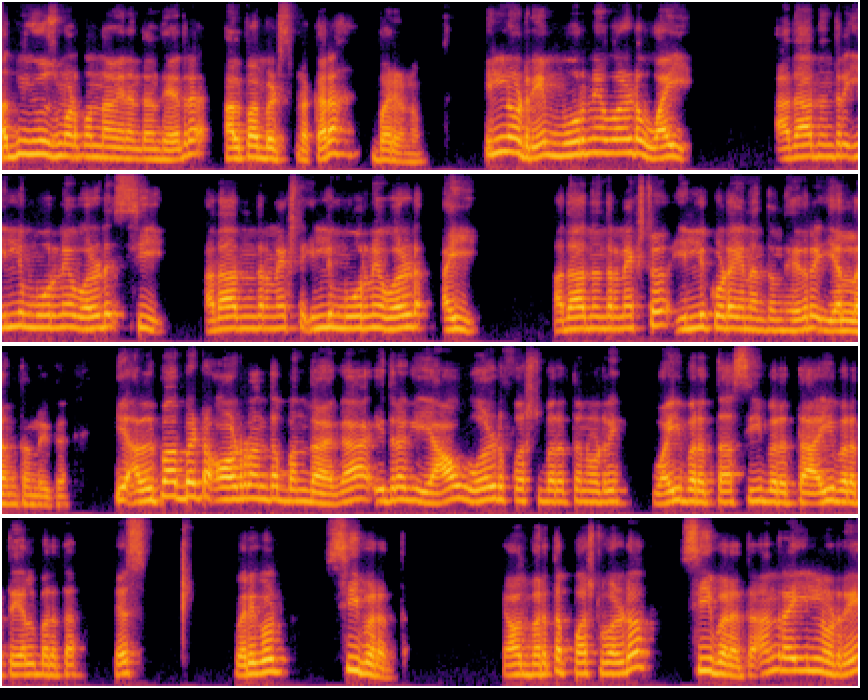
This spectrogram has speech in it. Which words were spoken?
ಅದನ್ನ ಯೂಸ್ ಮಾಡ್ಕೊಂಡು ನಾವೇನಂತ ಹೇಳಿದ್ರೆ ಅಲ್ಫಾಬೆಟ್ಸ್ ಪ್ರಕಾರ ಬರೋಣ ಇಲ್ಲಿ ನೋಡ್ರಿ, ಮೂರನೇ ವರ್ಡ್ ವೈ ಅದಾದ ನಂತರ ಇಲ್ಲಿ ಮೂರನೇ ವರ್ಡ್ ಸಿ ಅದಾದ ನಂತರ ನೆಕ್ಸ್ಟ್ ಇಲ್ಲಿ ಮೂರನೇ ವರ್ಡ್ ಐ ಅದಾದ ನಂತರ ನೆಕ್ಸ್ಟ್ ಇಲ್ಲಿ ಕೂಡ ಏನಂತಂದ ಹೇಳಿದ್ರೆ ಎಲ್ ಅಂತಂದೈತೆ. ಈ ಅಲ್ಫಾಬೆಟ್ ಆರ್ಡರ್ ಅಂತ ಬಂದಾಗ, ಇದ್ರಾಗ ಯಾವ ವರ್ಡ್ ಫಸ್ಟ್ ಬರುತ್ತೆ ನೋಡ್ರಿ? ವೈ ಬರುತ್ತಾ ಸಿ ಬರುತ್ತಾ ಐ ಬರುತ್ತೆ ಎಲ್ ಬರುತ್ತಾ? ಎಸ್ ವೆರಿ ಗುಡ್ ಸಿ ಬರುತ್ತೆ. ಯಾವ್ದು ಬರುತ್ತೆ? ಫಸ್ಟ್ ವರ್ಡ್ ಸಿ ಬರುತ್ತೆ. ಅಂದ್ರೆ ಇಲ್ಲಿ ನೋಡ್ರಿ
